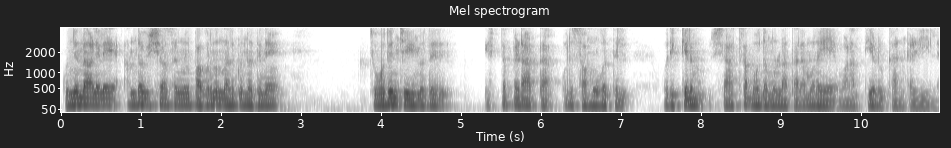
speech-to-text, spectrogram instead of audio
കുഞ്ഞുനാളിലെ അന്ധവിശ്വാസങ്ങൾ പകർന്നു നൽകുന്നതിനെ ചോദ്യം ചെയ്യുന്നത് ഇഷ്ടപ്പെടാത്ത ഒരു സമൂഹത്തിൽ ഒരിക്കലും ശാസ്ത്രബോധമുള്ള തലമുറയെ വളർത്തിയെടുക്കാൻ കഴിയില്ല.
